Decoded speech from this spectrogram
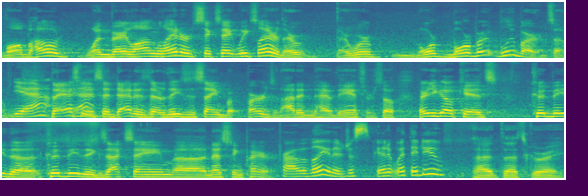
lo and behold, wasn't very long later, six eight weeks later, there there were more more bluebirds. So Yeah, they asked me, yeah. they said, "Dad, is there, are these the same birds?" And I didn't have the answer. So there you go, kids. Could be the could be the exact same uh, nesting pair. Probably. They're just good at what they do. That, that's great.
